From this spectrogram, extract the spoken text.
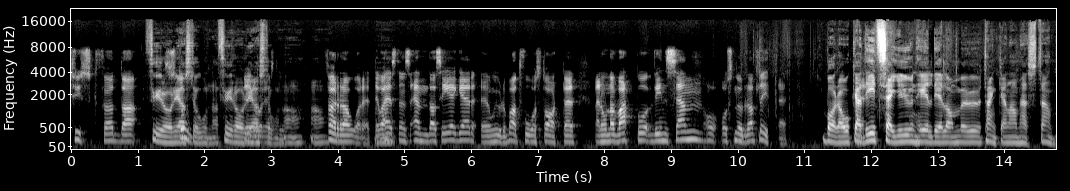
tyskfödda Fyraåriga ston. Fyraåriga ston. Ja, ja. Förra året. Det var mm. hästens enda seger. Eh, hon gjorde bara två starter. Men hon har varit på Vincennes och, och snurrat lite. Bara åka Nej. dit säger ju en hel del om uh, tankarna om hästen.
